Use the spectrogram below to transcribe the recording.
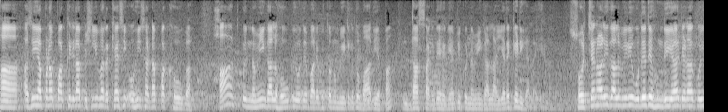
ਹਾਂ, ਅਸੀਂ ਆਪਣਾ ਪੱਖ ਜਿਹੜਾ ਪਿਛਲੀ ਵਾਰ ਰੱਖਿਆ ਸੀ, ਉਹੀ ਸਾਡਾ ਪੱਖ ਹੋਊਗਾ। ਹਾਂ, ਕੋਈ ਨਵੀਂ ਗੱਲ ਹੋਊਗੀ, ਉਹਦੇ ਬਾਰੇ ਫਿਰ ਤੁਹਾਨੂੰ ਮੀਟਿੰਗ ਤੋਂ ਬਾਅਦ ਹੀ ਆਪਾਂ ਦੱਸ ਸਕਦੇ ਹੈਗੇ ਆ ਵੀ ਕੋਈ ਨਵੀਂ ਗੱਲ ਆਈ ਹੈ ਤੇ ਕਿਹੜੀ ਗੱਲ ਆਈ ਹੈ। ਸੋਚਣ ਵਾਲੀ ਗੱਲ ਵੀਰੇ ਉਹਦੇ ਤੇ ਹੁੰਦੀ ਆ, ਜਿਹੜਾ ਕੋਈ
